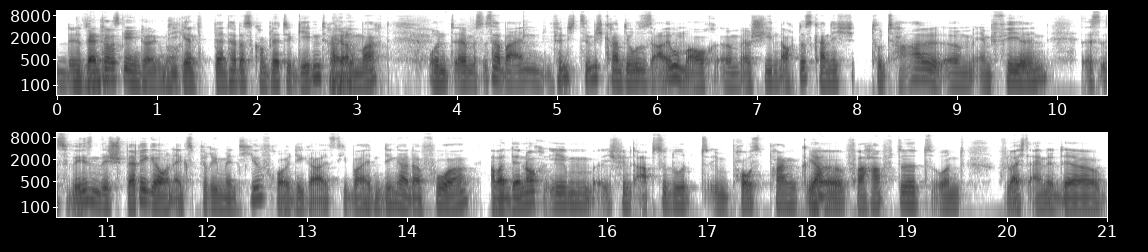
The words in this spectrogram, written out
Äh, Die Band hat das Gegenteil gemacht. Die Band hat das komplette Gegenteil Ja. gemacht. Und ähm, es ist aber ein, finde ich, ziemlich grandioses Album auch ähm, erschienen. Auch das kann ich total ähm, empfehlen. Es ist wesentlich sperriger und experimentierfreudiger als die beiden Dinger davor. Aber dennoch eben, ich finde, absolut im Post-Punk Ja. äh, verhaftet und vielleicht eine der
